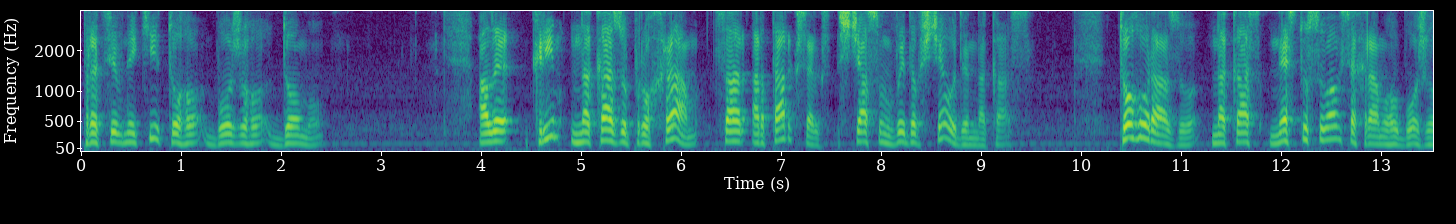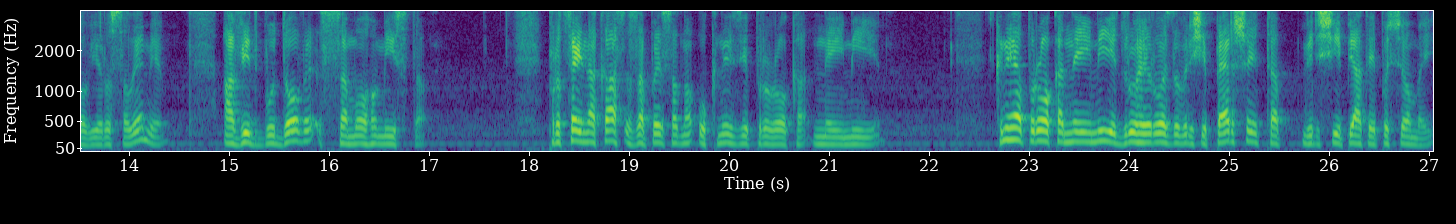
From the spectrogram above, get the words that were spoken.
працівники того Божого дому. Але крім наказу про храм, цар Артарксеркс з часом видав ще один наказ. Того разу наказ не стосувався храму Божого в Єрусалимі, а відбудови самого міста. Про цей наказ записано у книзі пророка Неємії. Книга пророка Неємії, другий розділ вірші 1 та вірші 5 по 7.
